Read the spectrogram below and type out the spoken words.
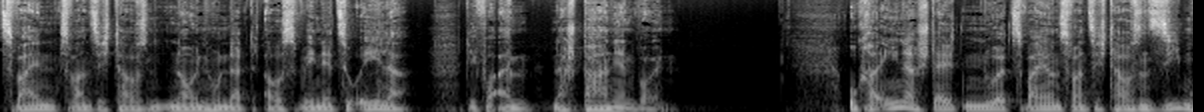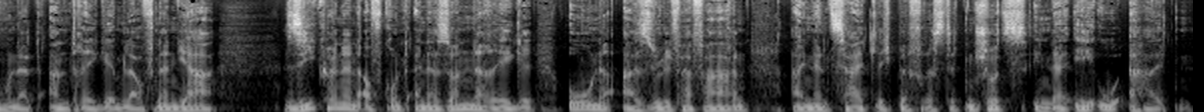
22.900 aus Venezuela, die vor allem nach Spanien wollen. Ukrainer stellten nur 22.700 Anträge im laufenden Jahr. Sie können aufgrund einer Sonderregel ohne Asylverfahren einen zeitlich befristeten Schutz in der EU erhalten.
